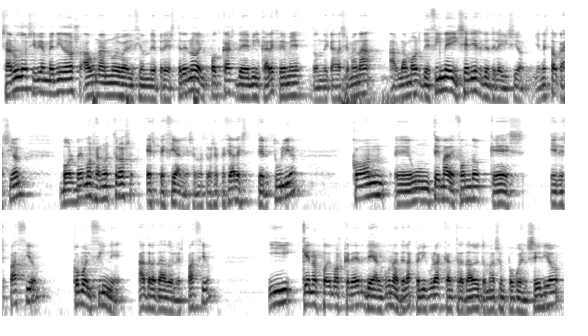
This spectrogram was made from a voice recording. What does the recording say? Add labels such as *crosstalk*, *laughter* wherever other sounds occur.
Saludos y bienvenidos a una nueva edición de Preestreno, el podcast de Emilcar FM, donde cada semana hablamos de cine y series de televisión. Y en esta ocasión volvemos a nuestros especiales, a nuestros especiales tertulia, con eh, un tema de fondo que es el espacio, cómo el cine ha tratado el espacio y qué nos podemos creer de algunas de las películas que han tratado de tomarse un poco en serio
